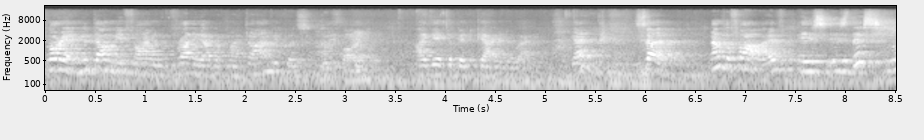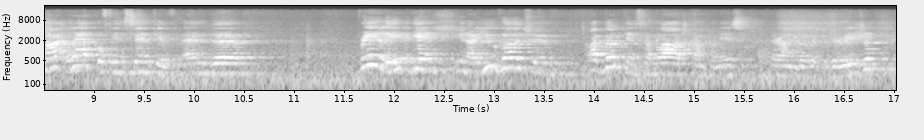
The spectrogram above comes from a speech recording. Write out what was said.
Florian, you tell me if I'm running out of my time because You're fine. I get a bit carried away. Okay? So, number five is, is this lack of incentive. And uh, really, again, you know, you go to, I've worked in some large companies around the, the region,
